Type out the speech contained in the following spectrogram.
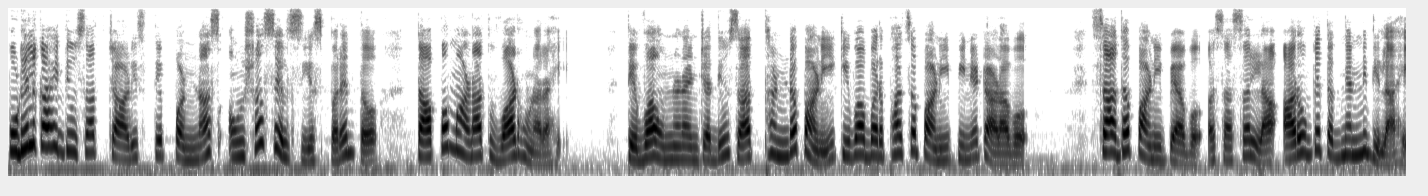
पुढील काही दिवसात चाळीस ते पन्नास अंश सेल्सिअसपर्यंत तापमानात वाढ होणार आहे. तेव्हा उन्हाळ्यांच्या दिवसात थंड पाणी किंवा बर्फाचं पाणी पिणे टाळावं. साधं पाणी प्यावं असा सल्ला आरोग्य तज्ज्ञांनी दिला आहे.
